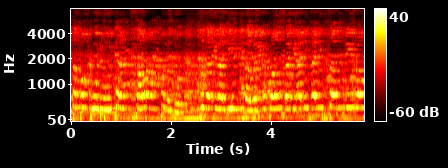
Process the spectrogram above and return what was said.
tepuk wudhu dan salam penutup. Sekali lagi kita beri aplaus bagi adik-adik santri Raudatul.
